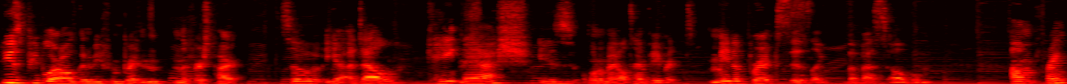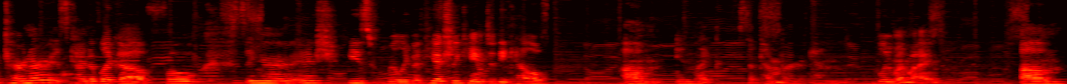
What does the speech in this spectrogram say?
These people are all going to be from Britain in the first part. So yeah, Adele. Kate Nash is one of my all-time favorites. Made of Bricks is like the best album. Um, Frank Turner is kind of like a folk singer-ish. He's really good. He actually came to DeKalb um, in like September and blew my mind. Um,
